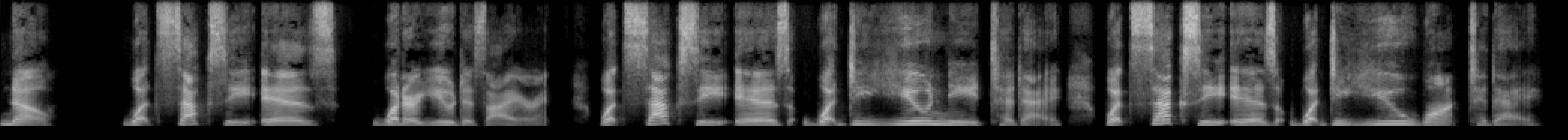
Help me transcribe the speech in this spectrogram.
No. What's sexy is what are you desiring? What's sexy is what do you need today? What's sexy is what do you want today?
